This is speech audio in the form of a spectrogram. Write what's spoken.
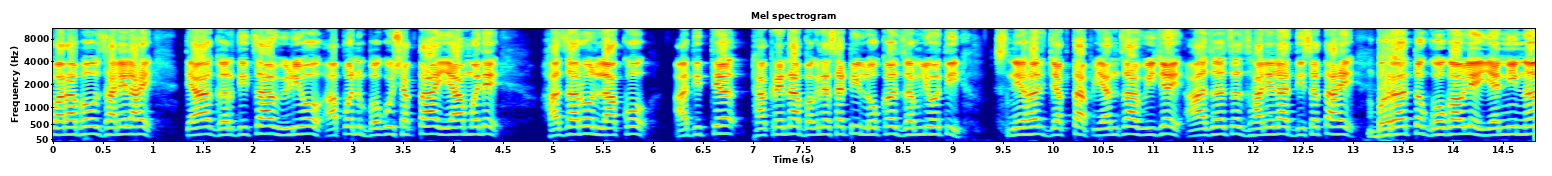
पराभव झालेला आहे. त्या गर्दीचा व्हिडिओ आपण बघू शकता. यामध्ये हजारो लाखो आदित्य ठाकरेंना बघण्यासाठी लोक जमली होती. स्नेहल जगताप यांचा विजय आजच झालेला दिसत आहे. भरत गोगावले यांनी न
